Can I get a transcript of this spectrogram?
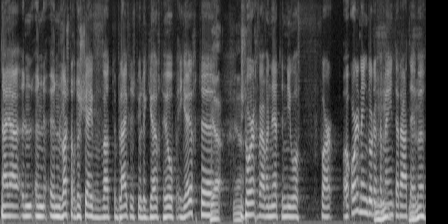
Nou ja, een, een, een lastig dossier wat blijft is natuurlijk jeugdhulp en jeugdzorg. Ja, ja. waar we net een nieuwe verordening door de Mhm. gemeenteraad hebben.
